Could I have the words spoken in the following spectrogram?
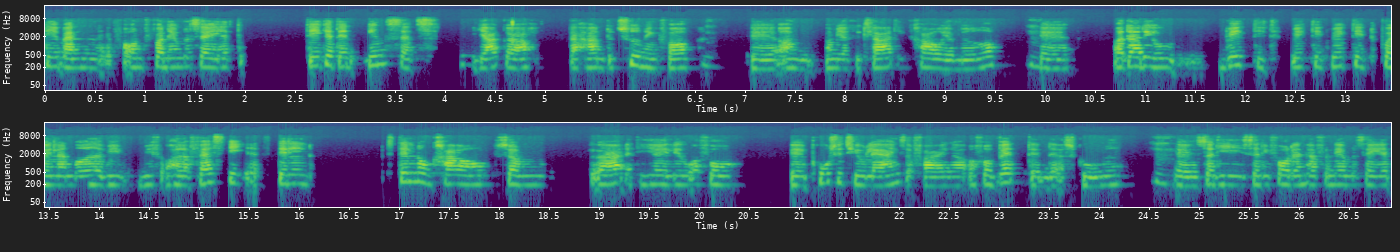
det man får en fornemmelse af, at det ikke er den indsats, jeg gør, der har en betydning for, øh, om, om jeg kan klare de krav, jeg møder. Mm. Øh, og der er det jo vigtigt, vigtigt, vigtigt på en eller anden måde, at vi, vi holder fast i at stille, stille nogle krav, som gør, at de her elever får øh, positive læringserfaringer og får vendt den der skude, Mm. øh, så, de, så de får den her fornemmelse af, at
